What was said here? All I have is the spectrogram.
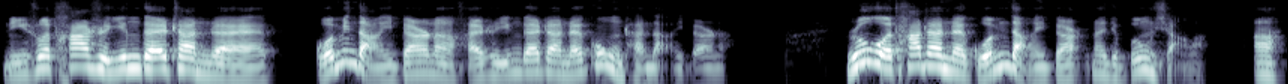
你说他是应该站在国民党一边呢，还是应该站在共产党一边呢？如果他站在国民党一边，那就不用想了啊。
